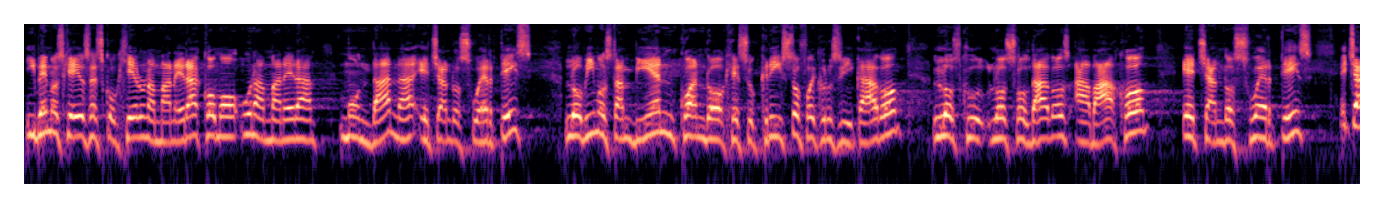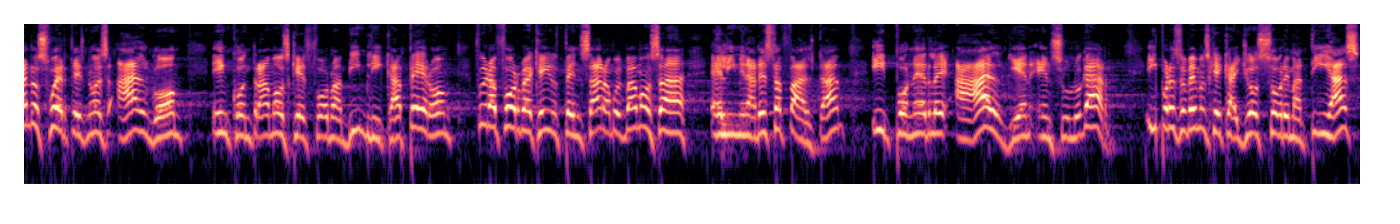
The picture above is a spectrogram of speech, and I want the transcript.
Y vemos que ellos escogieron una manera como una manera mundana, echando suertes. Lo vimos también cuando Jesucristo fue crucificado, los, los soldados abajo echando suertes. Echando suertes no es algo, encontramos que es forma bíblica, pero fue una forma que ellos pensaron, pues vamos a eliminar esta falta y ponerle a alguien en su lugar. Y por eso vemos que cayó sobre Matías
